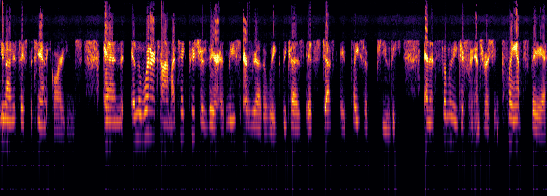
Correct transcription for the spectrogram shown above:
United States Botanic Gardens. And in the wintertime, I take pictures there at least every other week because it's just a place of beauty. And it's so many different interesting plants there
